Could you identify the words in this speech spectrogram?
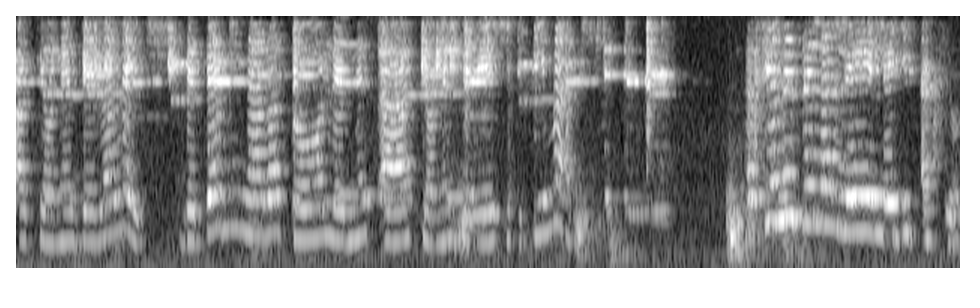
acciones de la ley, determinadas solemnes a acciones legítimas. Acciones de la ley, leyes actio.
